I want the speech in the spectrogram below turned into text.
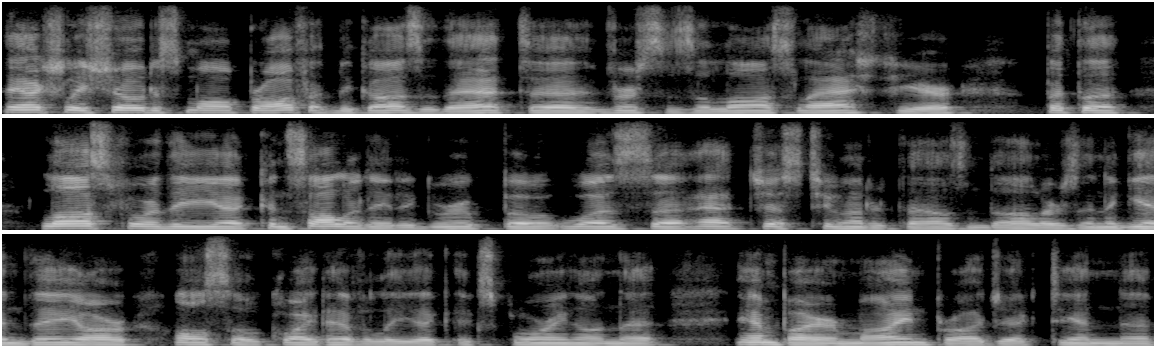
They actually showed a small profit because of that uh, versus a loss last year. But the loss for the uh, consolidated group uh, was uh, at just $200,000. And again, they are also quite heavily exploring on that Empire Mine project in uh,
